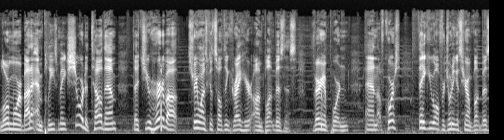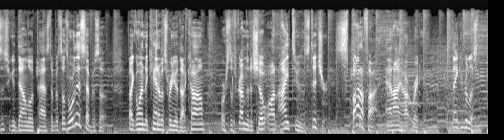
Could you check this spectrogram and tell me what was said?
Learn more about it, and please make sure to tell them that you heard about Strainwise Consulting right here on Blunt Business. Very important. And of course, Thank you all for joining us here on Blunt Business. You can download past episodes or this episode by going to cannabisradio.com or subscribing to the show on iTunes, Stitcher, Spotify, and iHeartRadio. Thank you for listening.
